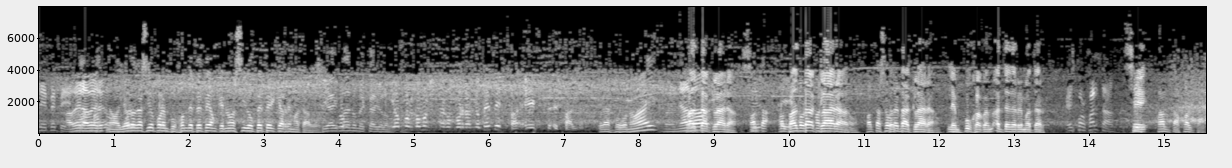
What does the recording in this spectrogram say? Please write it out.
de Pepe. A ver, a ver. No, yo creo que ha sido por empujón de Pepe, aunque no ha sido Pepe el que ha rematado. Si hay mano, me callo la Yo boca. por cómo se está comportando Pepe es, fa- es, es falta. Fuera de juego no hay. No hay nada. Falta clara. Falta, Falta, sobre clara. Mascherano. Falta sobre Falta clara. Le empuja cuando- antes de rematar. Es por falta. Sí. Falta, falta.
